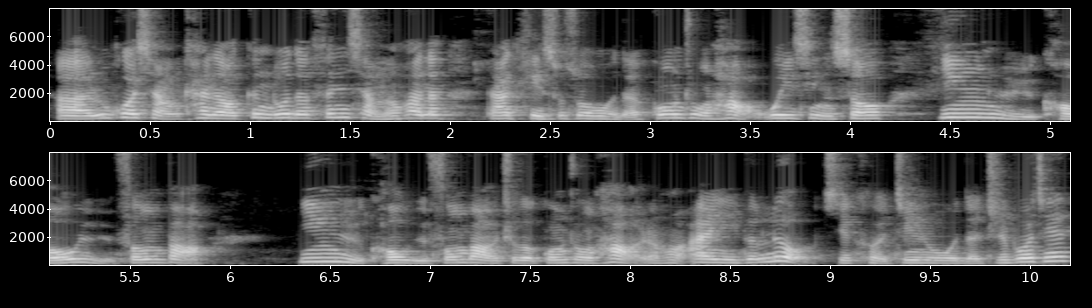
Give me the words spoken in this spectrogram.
呃，如果想看到更多的分享的话呢，大家可以搜索我的公众号，微信搜“英语口语风暴”，“英语口语风暴”这个公众号，然后按一个六即可进入我的直播间。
